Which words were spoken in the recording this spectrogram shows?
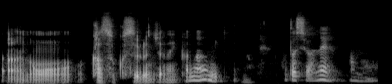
あの、加速するんじゃないかな、みたいな。今年はね、あの、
